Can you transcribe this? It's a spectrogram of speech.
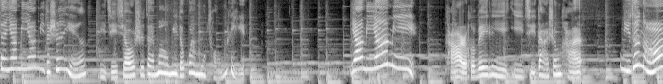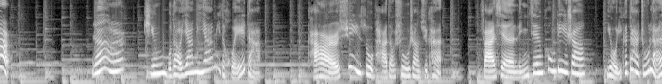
但亚咪亚咪的身影已经消失在茂密的灌木丛里。亚咪亚咪！卡尔和威利一起大声喊：“你在哪儿？”然而，听不到亚咪亚咪的回答。卡尔迅速爬到树上去看，发现林间空地上有一个大竹篮，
